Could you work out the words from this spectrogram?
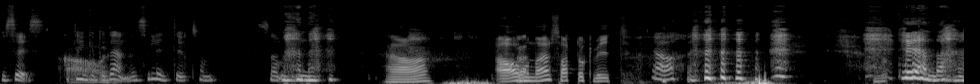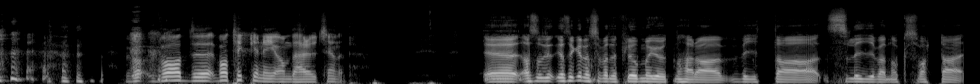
precis. Jag Ja. tänker på den, den ser lite ut som, som henne. Ja. ja, hon är svart och vit. Ja. det är det enda. Va, vad, vad tycker ni om det här utseendet? Eh, alltså jag tycker den ser väldigt flummig ut, den här uh, vita sliven och svarta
